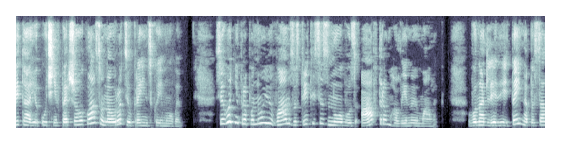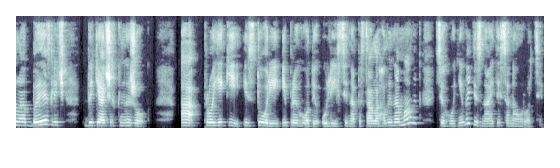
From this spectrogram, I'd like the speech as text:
Вітаю учнів першого класу на уроці української мови. Сьогодні пропоную вам зустрітися знову з автором Галиною Малик. Вона для дітей написала безліч дитячих книжок. А про які історії і пригоди у лісі написала Галина Малик, сьогодні ви дізнаєтеся на уроці.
